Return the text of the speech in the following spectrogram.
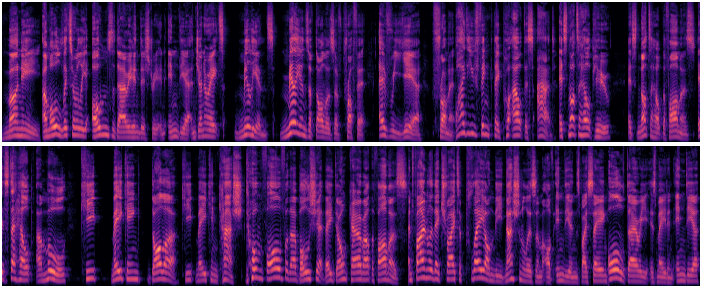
money. Amul literally owns the dairy industry in India and generates millions, millions of dollars of profit every year from it. Why do you think they put out this ad? It's not to help you, it's not to help the farmers. It's to help Amul keep making dollar, keep making cash. Don't fall for their bullshit. They don't care about the farmers. And finally, they try to play on the nationalism of Indians by saying all dairy is made in India,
